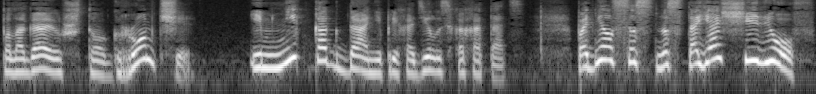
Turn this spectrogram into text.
Полагаю, что громче им никогда не приходилось хохотать. Поднялся настоящий рев,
